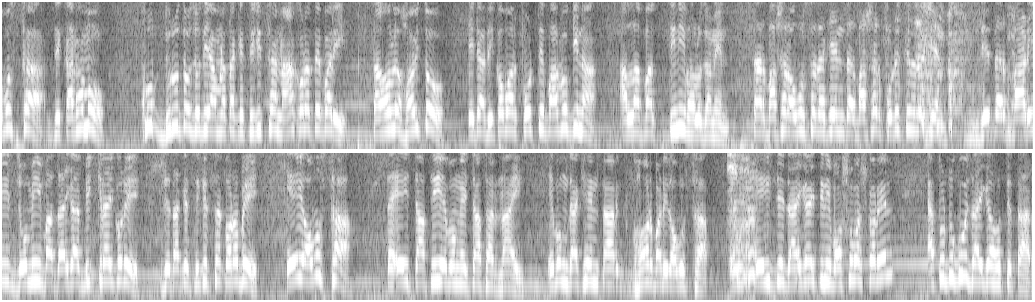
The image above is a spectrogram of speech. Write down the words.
অবস্থা, যে কাঠামো খুব দ্রুত যদি আমরা তাকে চিকিৎসা না করাতে পারি, তাহলে হয়তো এটা রিকভার করতে পারব কি না আল্লাহ পাক তিনি ভালো জানেন। তার বাসার অবস্থা দেখেন, তার বাসার পরিস্থিতি দেখেন, যে তার বাড়ি, জমি বা জায়গা বিক্রয় করে যে তাকে চিকিৎসা করাবে, এই অবস্থা তা এই চাচি এবং এই চাচার নাই। এবং দেখেন তার ঘর বাড়ির অবস্থা। এই যে জায়গায় তিনি বসবাস করেন, এতটুকু জায়গা হচ্ছে তার।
